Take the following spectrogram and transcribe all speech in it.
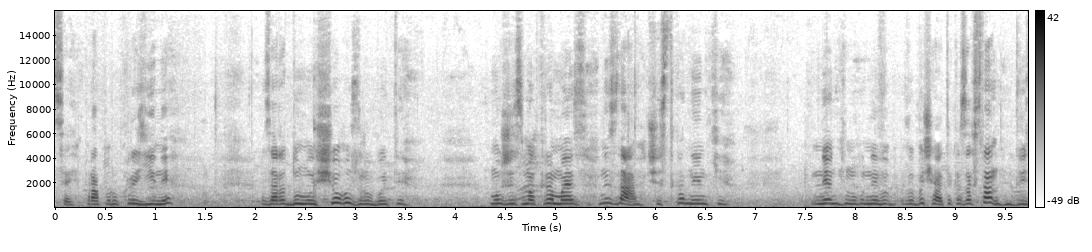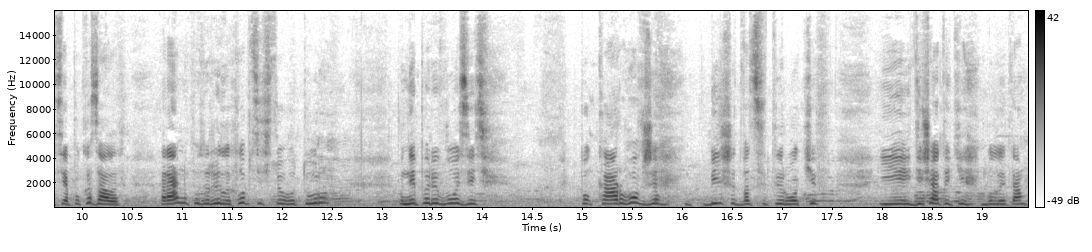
цей прапор України. Зараз думаю, з чого зробити. Може з макраме, не знаю, чи з тканинки. Не, ну, не вибачайте, Казахстан, дивіться, я показала. Реально подарили хлопці з цього туру. Вони перевозять по карго вже більше 20 років. І дівчата, які були там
